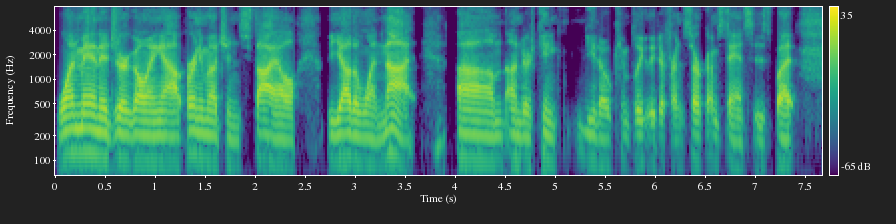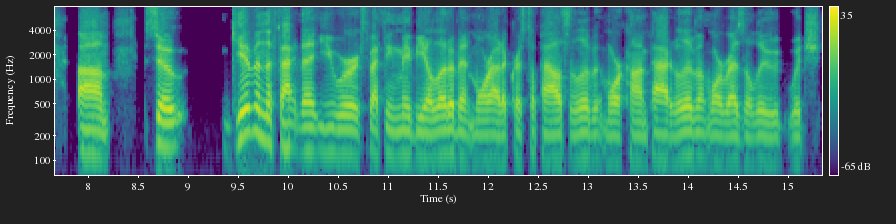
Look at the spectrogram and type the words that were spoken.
one manager going out pretty much in style, the other one not um, under you know completely different circumstances. But um, so given the fact that you were expecting maybe a little bit more out of Crystal Palace, a little bit more compact, a little bit more resolute, which,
